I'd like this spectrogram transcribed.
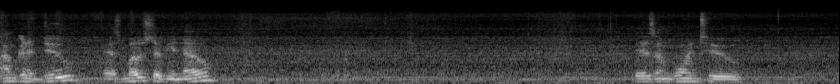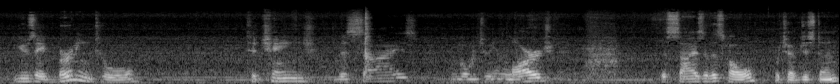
I'm going to do, as most of you know, is I'm going to use a burning tool to change the size. I'm going to enlarge the size of this hole, which I've just done.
